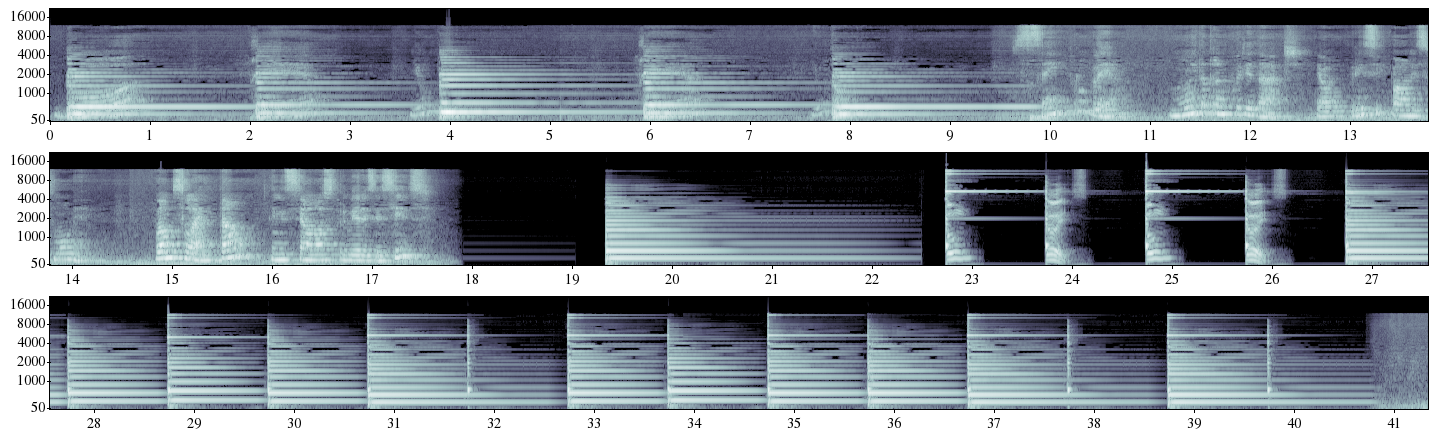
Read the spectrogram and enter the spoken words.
Dó, É o principal nesse momento. Vamos lá então, iniciar o nosso primeiro exercício? Um, dois, um, dois.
